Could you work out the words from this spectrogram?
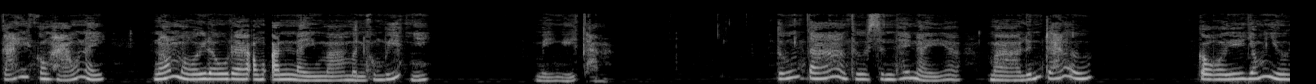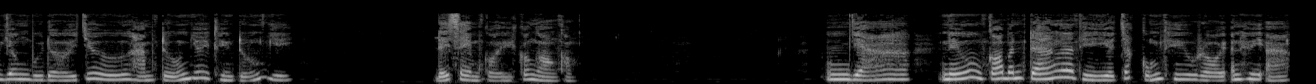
Cái con Hảo này, nó mời đâu ra ông anh này mà mình không biết nhỉ? Mỹ nghĩ thầm. Tướng tá thư sinh thế này à, mà lính tráng ư? Coi giống như dân bụi đời chứ hạm trưởng với thuyền trưởng gì. Để xem coi có ngon không. Ừ, dạ, nếu có bánh tráng thì chắc cũng thiêu rồi anh Huy ạ.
